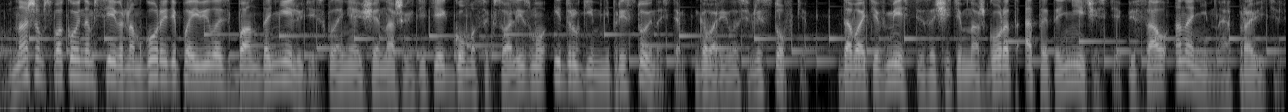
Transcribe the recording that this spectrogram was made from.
В нашем спокойном северном городе появилась банда нелюдей, склоняющая наших детей к гомосексуализму и другим непристойностям, говорилось в листовке. «Давайте вместе защитим наш город от этой нечисти», писал анонимный отправитель.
